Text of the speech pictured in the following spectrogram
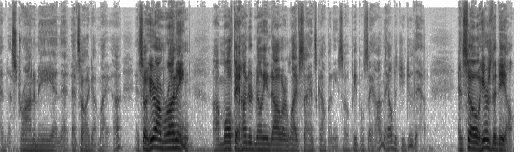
and astronomy, and that, that's how I got my. And so here I'm running a multi-hundred million dollar life science company. So people say, "How in the hell did you do that?" And so here's the deal:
